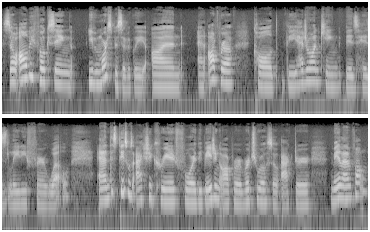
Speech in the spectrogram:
So I'll be focusing even more specifically on an opera called The Hegemon King Bids His Lady Farewell. And this piece was actually created for the Beijing Opera virtuoso actor Mei Lanfang.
